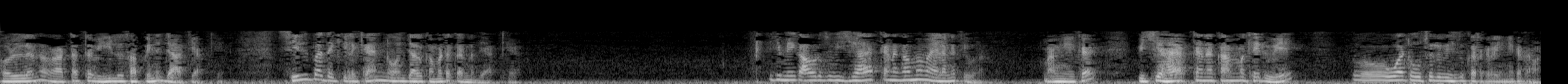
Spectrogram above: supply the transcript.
හොල්ලන රටට විහිළු සපින જાතියක් කියන. සිල්පද කියලා කියන්නේ නෝන්ජල්කමට කරන දෙයක් කියලා. ඉතින් මේක අවුරුදු 26ක් යනකම්ම මම ළඟ තිබුණා. මම ඒක 26ක් යනකම්ම කෙරුවේ ඕවට උසුළු විහිළු කර කර ඉන්න එක තමයි.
